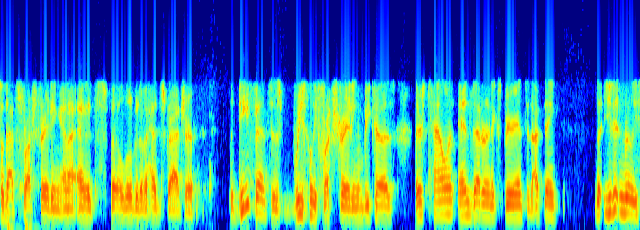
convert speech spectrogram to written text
so that's frustrating, and, I, and it's been a little bit of a head scratcher. The defense is really frustrating because there's talent and veteran experience, and I think that you didn't really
